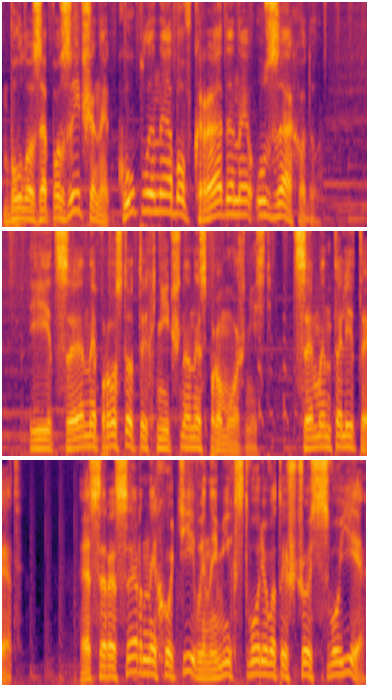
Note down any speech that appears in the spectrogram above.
було запозичене, куплене або вкрадене у заходу. І це не просто технічна неспроможність, це менталітет. СРСР не хотів і не міг створювати щось своє,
